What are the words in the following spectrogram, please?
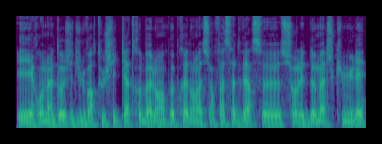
Et Ronaldo, j'ai dû le voir toucher quatre ballons à peu près dans la surface adverse euh, sur les deux matchs cumulés.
